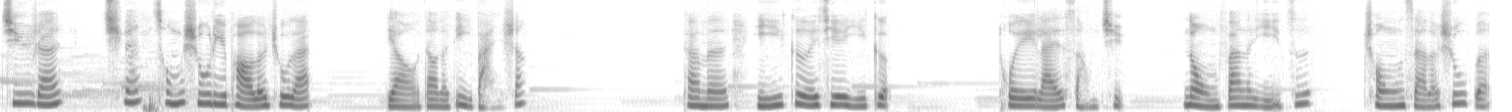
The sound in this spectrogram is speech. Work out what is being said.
居然全从书里跑了出来，掉到了地板上。他们一个接一个，推来搡去，弄翻了椅子，冲散了书本，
